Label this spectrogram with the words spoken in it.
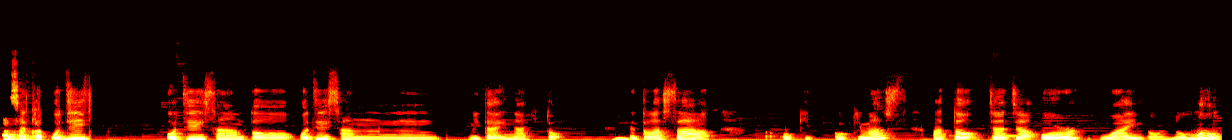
朝かっと、おじいおじいさんとおじいさんみたいな人、うんえっと、朝起き起きます。あと、茶々 or ワインを飲む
